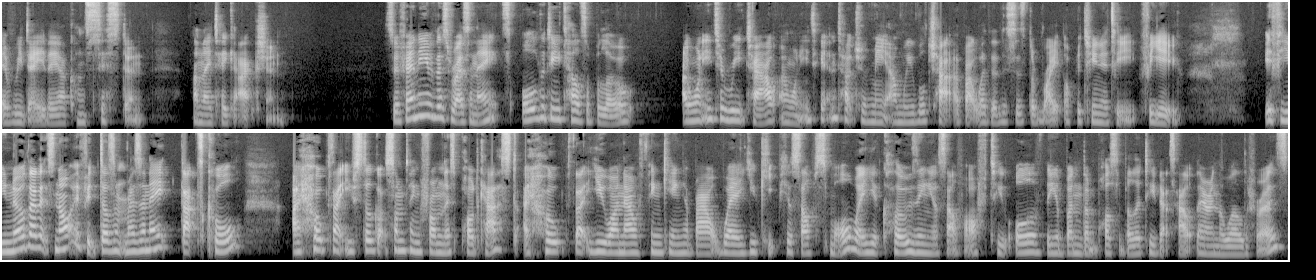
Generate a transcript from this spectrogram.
every day, they are consistent, and they take action. So, if any of this resonates, all the details are below. I want you to reach out. I want you to get in touch with me and we will chat about whether this is the right opportunity for you. If you know that it's not, if it doesn't resonate, that's cool. I hope that you've still got something from this podcast. I hope that you are now thinking about where you keep yourself small, where you're closing yourself off to all of the abundant possibility that's out there in the world for us.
